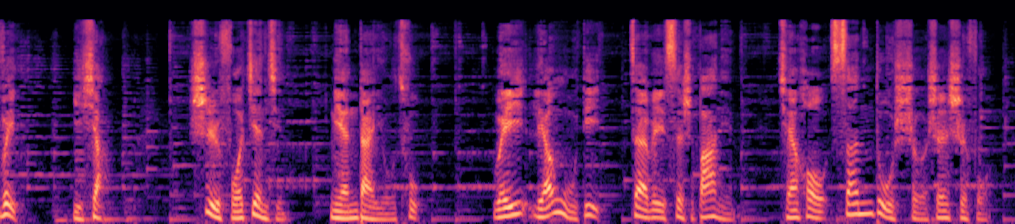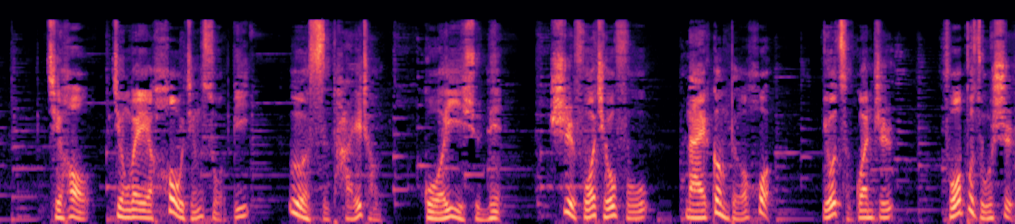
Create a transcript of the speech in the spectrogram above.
魏以下，世佛渐紧。年代有促，为梁武帝在位四十八年，前后三度舍身施佛，其后竟为后景所逼，饿死台城，国亦寻灭。是佛求福，乃更得祸。由此观之，佛不足事，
